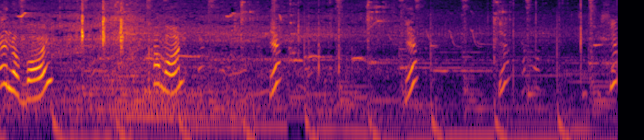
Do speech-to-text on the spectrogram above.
Hello boy, come on, yeah, yeah, yeah, yeah.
